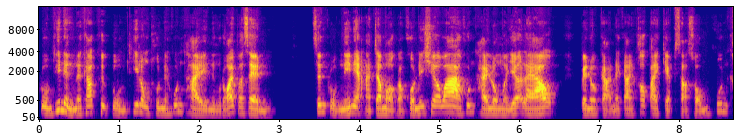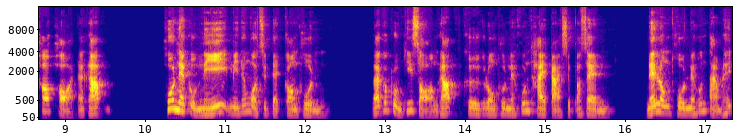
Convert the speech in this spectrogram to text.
กลุ่มที่1นะครับคือกลุ่มที่ลงทุนในหุ้นไทย 100%ซึ่งกลุ่มนี้เนี่ยอาจจะเหมาะกับคนที่เชื่อว่าหุ้นไทยลงมาเยอะแล้ว เป็นโอกาสในการเข้าไปเก็บสะสมหุ้นเข้าพอร์ตนะครับหุ้นในกลุ่มนี้มีทั้งหมด 17 กองทุน แล้วก็กลุ่มที่2ครับคือลงทุนในหุ้นไทย 80%เน้นลงทุนในหุ้นต่างประเทศ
